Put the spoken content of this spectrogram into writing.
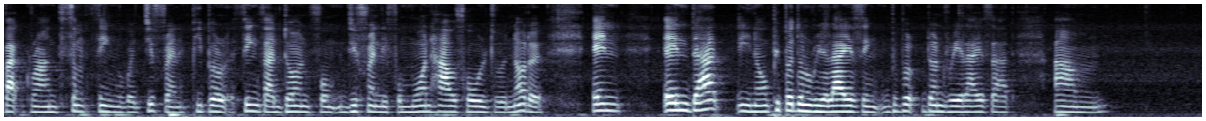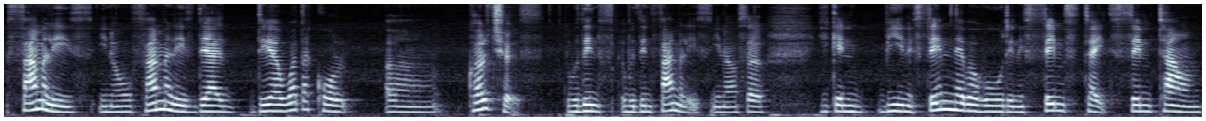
background, something were different. People things are done from differently from one household to another, and and that you know people don't realizing people don't realize that um, families you know families they are they are what I call uh, cultures within within families you know. So you can be in the same neighborhood in the same state same town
